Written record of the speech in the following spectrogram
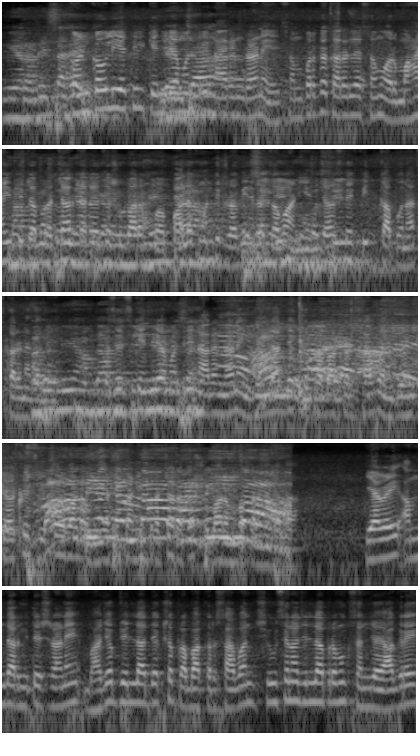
कणकवली येथील केंद्रीय मंत्री नारायण राणे संपर्क कार्यालयासमोर महायुतीच्या प्रचार कार्याचा शुभारंभ पालकमंत्री रवींद्र चव्हाण यांच्या हस्ते पीक कापून आज करण्यात आले. तसेच केंद्रीय मंत्री नारायण राणे जिल्हाध्यक्ष प्रभाकर सावंत यांच्या हस्ते श्रीफळ या ठिकाणी प्रचाराचा शुभारंभ करण्यात आला. यावेळी आमदार नितेश राणे भाजप जिल्हाध्यक्ष प्रभाकर सावंत शिवसेना जिल्हाप्रमुख संजय आगरे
